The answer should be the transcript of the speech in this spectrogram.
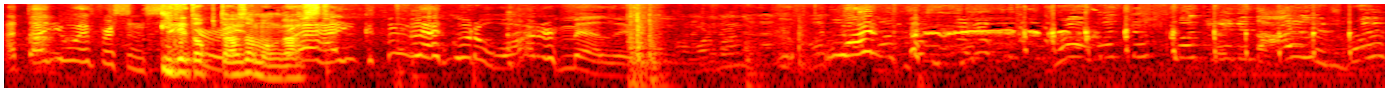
I thought you went for some Ide dobta az Among Bruh, Us-t. how you come back with a watermelon? What? Bro, what the fuck ain't in the islands, bro?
